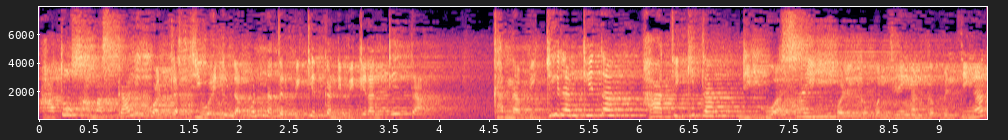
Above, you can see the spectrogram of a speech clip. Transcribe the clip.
Atau sama sekali kualitas jiwa itu tidak pernah terpikirkan di pikiran kita. Karena pikiran kita, hati kita dikuasai oleh kepentingan-kepentingan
